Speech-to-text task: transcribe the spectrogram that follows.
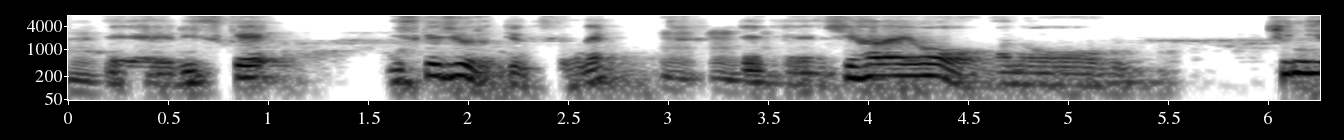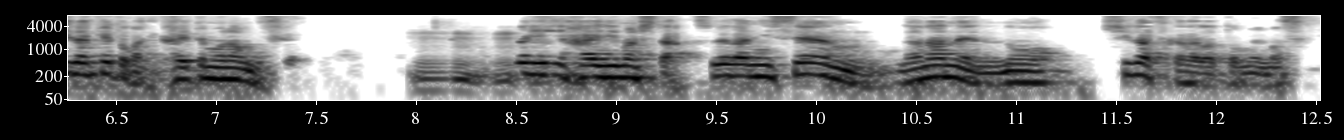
うん、えー、リスケ、リスケジュールって言うんですけどね、うんうん、えー、支払いを、あの、金利だけとかに変えてもらうんですよ。うんうんうん、それに入りました。それが2007年の4月からだと思います。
